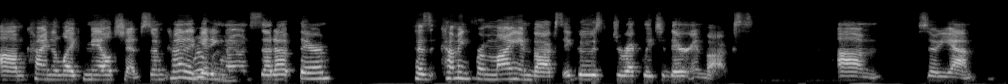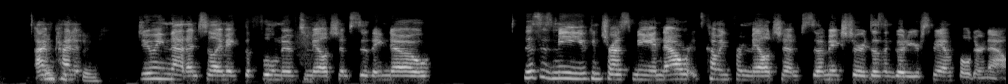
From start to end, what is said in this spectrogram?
um, kind of like Mailchimp. So I'm kind of getting my own setup there because coming from my inbox, it goes directly to their inbox. Um, so yeah, I'm kind of doing that until I make the full move to MailChimp so they know this is me, you can trust me, and now it's coming from MailChimp, so make sure it doesn't go to your spam folder now.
